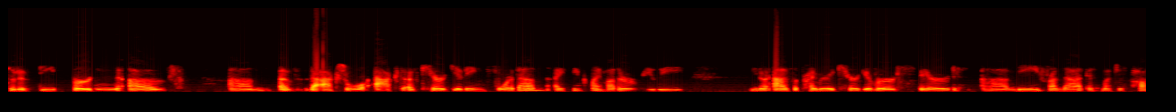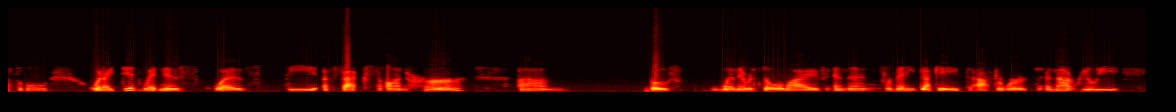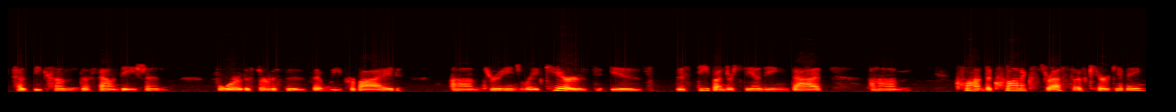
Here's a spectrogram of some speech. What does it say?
sort of deep burden of um, of the actual act of caregiving for them. I think my mother really, you know, as the primary caregiver, spared uh, me from that as much as possible. What I did witness was the effects on her, um, both when they were still alive and then for many decades afterwards. And that really has become the foundation for the services that we provide um, through Angel Aid Cares is this deep understanding that um, chron- the chronic stress of caregiving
